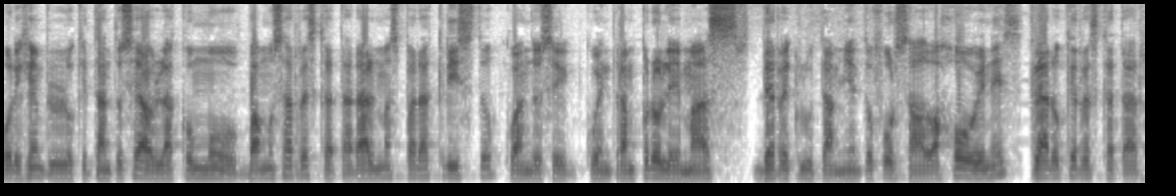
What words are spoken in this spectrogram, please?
por ejemplo, lo que tanto se habla como vamos a rescatar almas para Cristo, cuando se encuentran problemas de reclutamiento forzado a jóvenes, claro que rescatar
